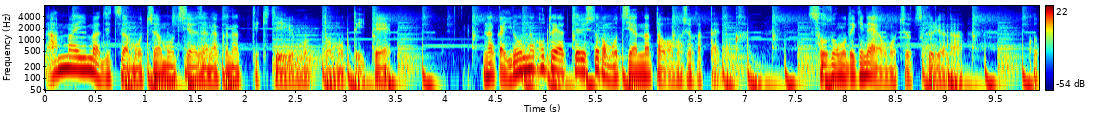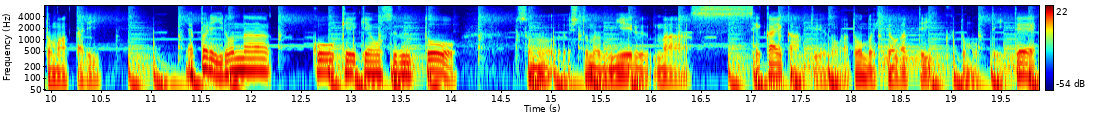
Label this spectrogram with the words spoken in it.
あんまり今実は餅は餅屋じゃなくなってきているもと思っていてなんかいろんなことやってる人が餅屋になった方が面白かったりとか想像もできないお餅を作るようなこともあったりやっぱりいろんなこう経験をするとその人の見えるまあ世界観というのがどんどん広がっていくと思っていて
